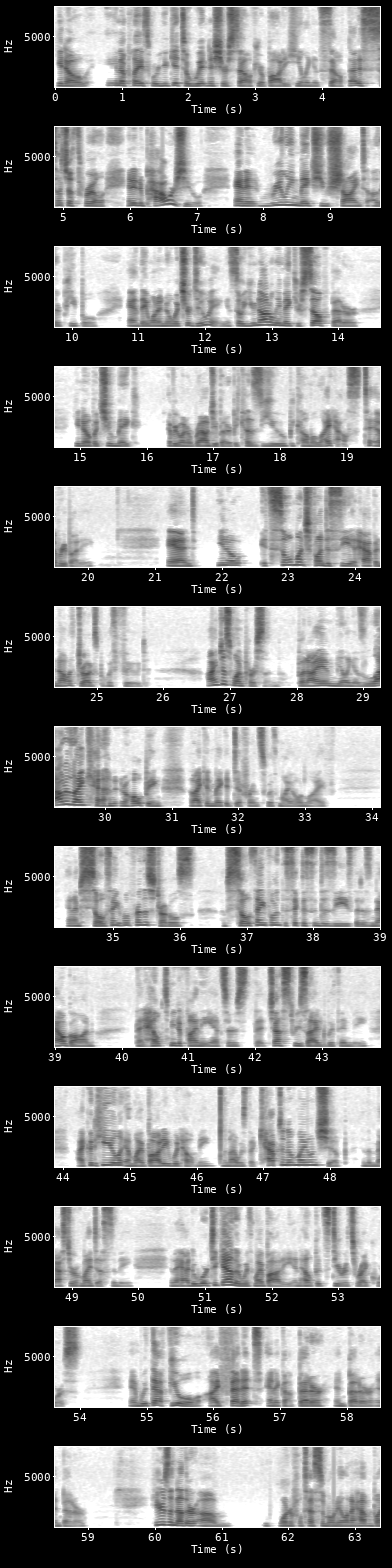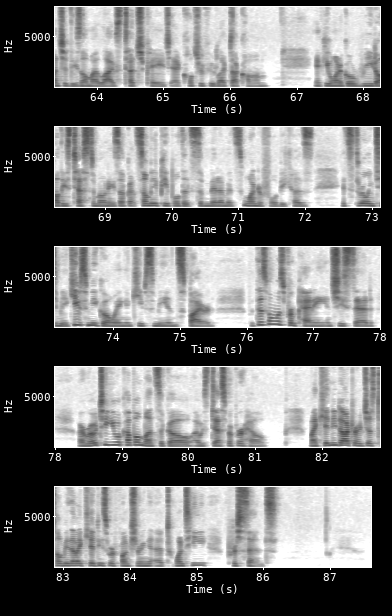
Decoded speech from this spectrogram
you know, in a place where you get to witness yourself, your body healing itself. That is such a thrill and it empowers you and it really makes you shine to other people and they want to know what you're doing. So you not only make yourself better, you know, but you make everyone around you better because you become a lighthouse to everybody. And, you know, it's so much fun to see it happen, not with drugs, but with food. I'm just one person, but I am yelling as loud as I can and hoping that I can make a difference with my own life. And I'm so thankful for the struggles. I'm so thankful for the sickness and disease that is now gone, that helped me to find the answers that just resided within me. I could heal and my body would help me, and I was the captain of my own ship and the master of my destiny and I had to work together with my body and help it steer its right course. And with that fuel, I fed it and it got better and better and better. Here's another um, wonderful testimonial, and I have a bunch of these on my Lives Touch page at culturedfoodlife.com. If you want to go read all these testimonies, I've got so many people that submit them. It's wonderful because it's thrilling to me. It keeps me going and keeps me inspired. But this one was from Penny, and she said, I wrote to you a couple months ago. I was desperate for help. My kidney doctor had just told me that my kidneys were functioning at 20%.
